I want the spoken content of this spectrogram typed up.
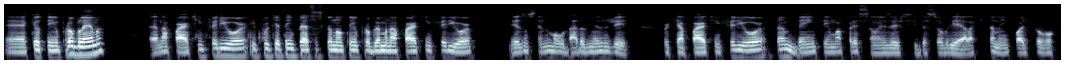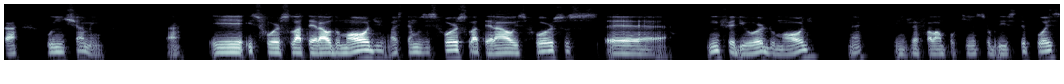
é, que eu tenho problema é, na parte inferior e por que tem peças que eu não tenho problema na parte inferior, mesmo sendo moldada do mesmo jeito. Porque a parte inferior também tem uma pressão exercida sobre ela que também pode provocar o inchamento. Tá? E esforço lateral do molde, nós temos esforço lateral, esforços é, inferior do molde, né? A gente vai falar um pouquinho sobre isso depois.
